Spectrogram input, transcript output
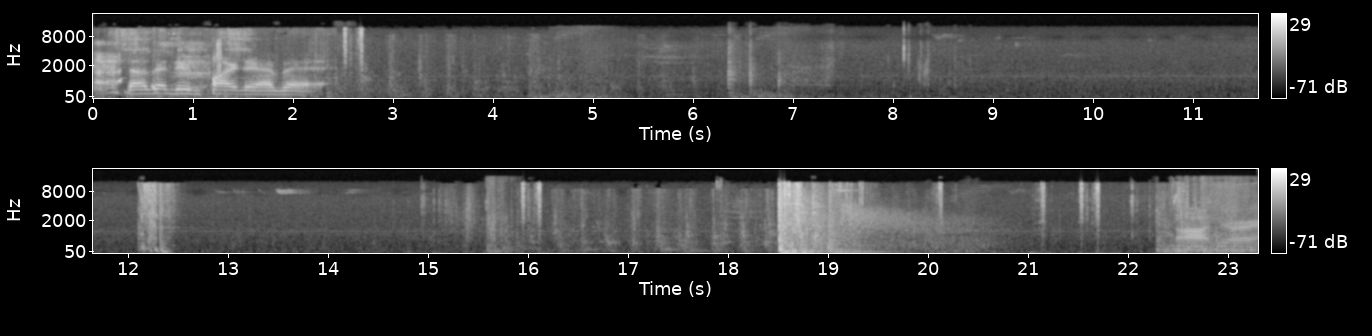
that was that dude's partner, I bet. Oh, you're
